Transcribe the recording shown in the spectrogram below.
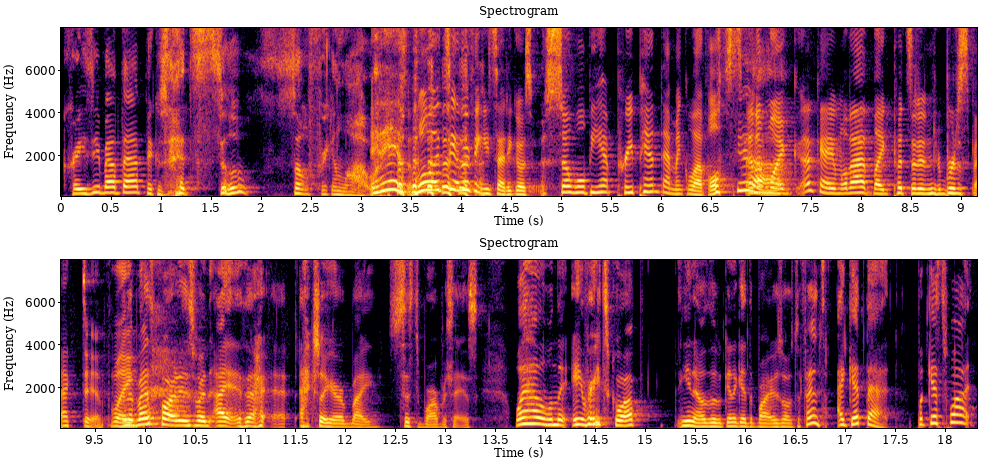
crazy about that because that's still so freaking low. It is. Well, that's the other thing he said. He goes, "So we'll be at pre-pandemic levels," and I'm like, "Okay, well that like puts it into perspective." Like, And the best part is when I actually heard my sister Barbara says, "Well, when the rates go up, you know they're going to get the buyers off the fence." I get that, but guess what?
